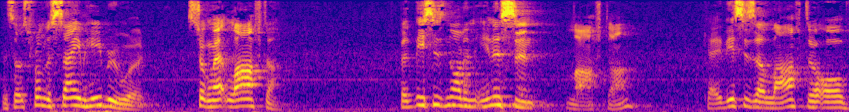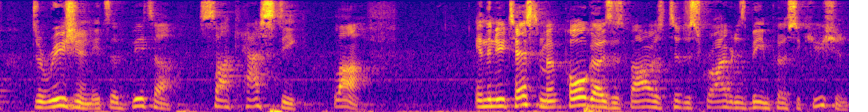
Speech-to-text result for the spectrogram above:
And so it's from the same Hebrew word. It's talking about laughter. But this is not an innocent laughter. Okay, this is a laughter of derision. It's a bitter, sarcastic laugh. In the New Testament, Paul goes as far as to describe it as being persecution.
